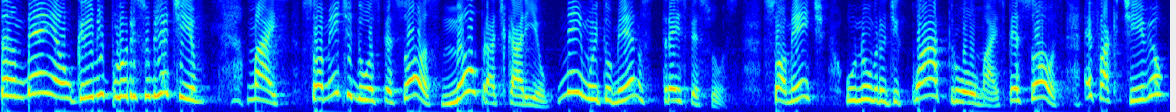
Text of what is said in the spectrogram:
também é um crime plurissubjetivo. Mas somente duas pessoas não praticariam, nem muito menos três pessoas. Somente o número de quatro ou mais pessoas é factível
